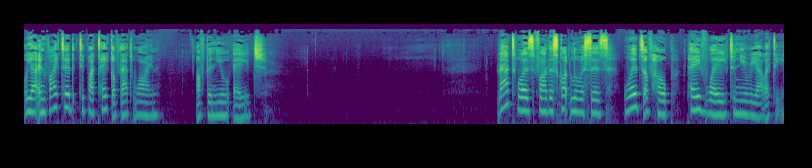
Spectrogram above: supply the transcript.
We are invited to partake of that wine of the new age. That was Father Scott Lewis's Words of Hope Pave Way to New Reality.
